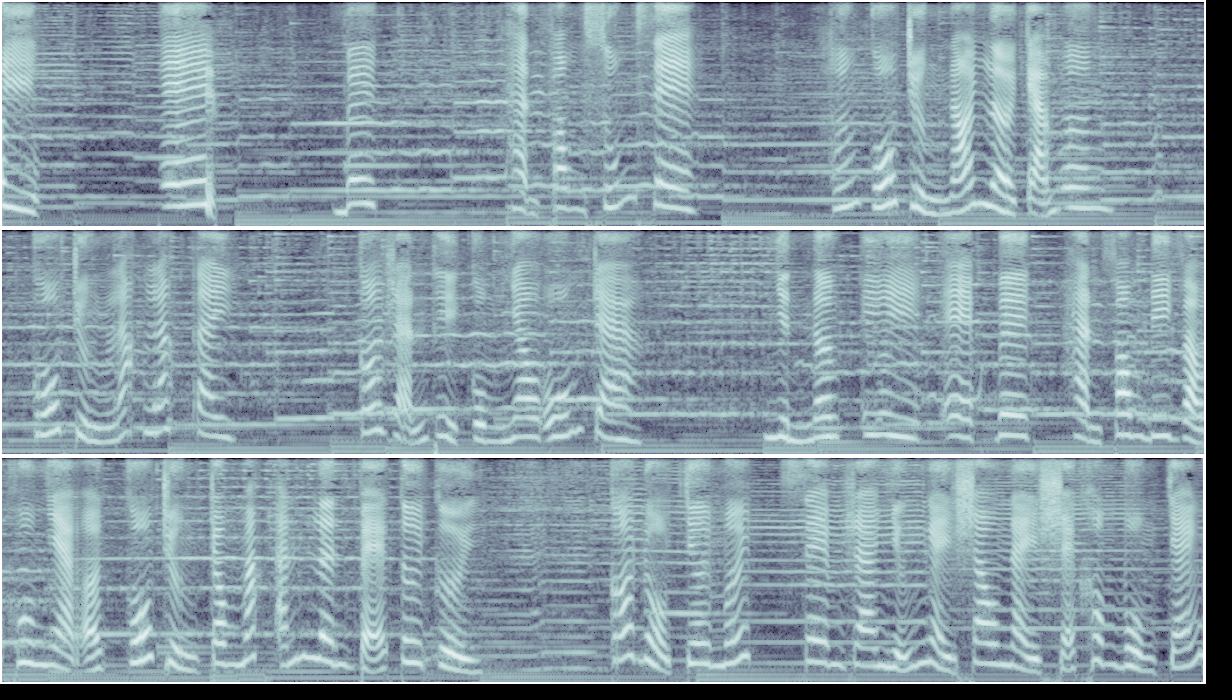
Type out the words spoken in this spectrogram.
Y E B. Hành Phong xuống xe. Hướng cố trường nói lời cảm ơn. Cố trường lắc lắc tay. Có rảnh thì cùng nhau uống trà. Nhìn nơn y e b Hành Phong đi vào khu nhà ở. Cố trường trong mắt ánh lên vẻ tươi cười. Có đồ chơi mới, Xem ra những ngày sau này sẽ không buồn chán.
